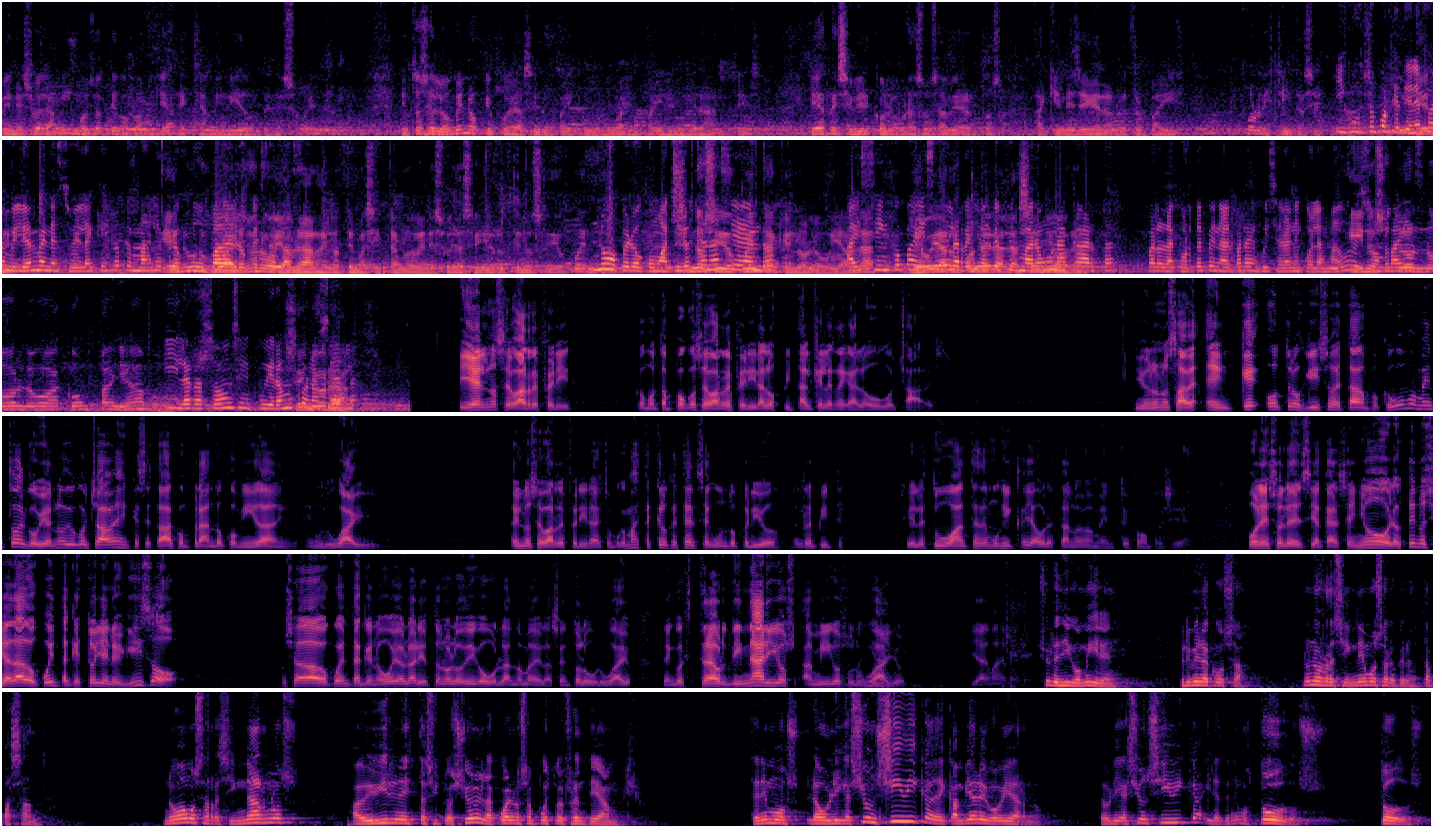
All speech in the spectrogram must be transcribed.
Venezuela mismo, yo tengo familiares que han vivido en Venezuela. Entonces lo menos que puede hacer un país como Uruguay, un país de migrantes, es recibir con los brazos abiertos a quienes lleguen a nuestro país por distintas circunstancias. Y justo porque tiene en- familia en Venezuela, ¿qué es lo que más le preocupa Uruguay, de lo que yo no está voy a hablar de los temas internos de Venezuela, señor, usted no se dio cuenta. No, pero como aquí lo Si no están se dio haciendo, cuenta que no lo voy a hay hablar, cinco le países de la región que firmaron una carta para la Corte Penal para enjuiciar a Nicolás Maduro. Y nosotros países. no lo acompañamos. Y la razón, si pudiéramos Señora, conocerla. Y él no se va a referir, como tampoco se va a referir al hospital que le regaló Hugo Chávez. Y uno no sabe en qué otros guisos estaban, porque hubo un momento del gobierno de Hugo Chávez en que se estaba comprando comida en, en Uruguay. Él no se va a referir a esto, porque además este, creo que este es el segundo periodo, él repite. Si él estuvo antes de Mujica y ahora está nuevamente como presidente. Por eso le decía acá, señora, ¿usted no se ha dado cuenta que estoy en el guiso? No se ha dado cuenta que no voy a hablar, y esto no lo digo burlándome del acento de los uruguayos. Tengo extraordinarios amigos uruguayos. Y además... Yo les digo, miren, primera cosa, no nos resignemos a lo que nos está pasando. No vamos a resignarnos a vivir en esta situación en la cual nos ha puesto el Frente Amplio. Tenemos la obligación cívica de cambiar el gobierno, la obligación cívica y la tenemos todos, todos.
